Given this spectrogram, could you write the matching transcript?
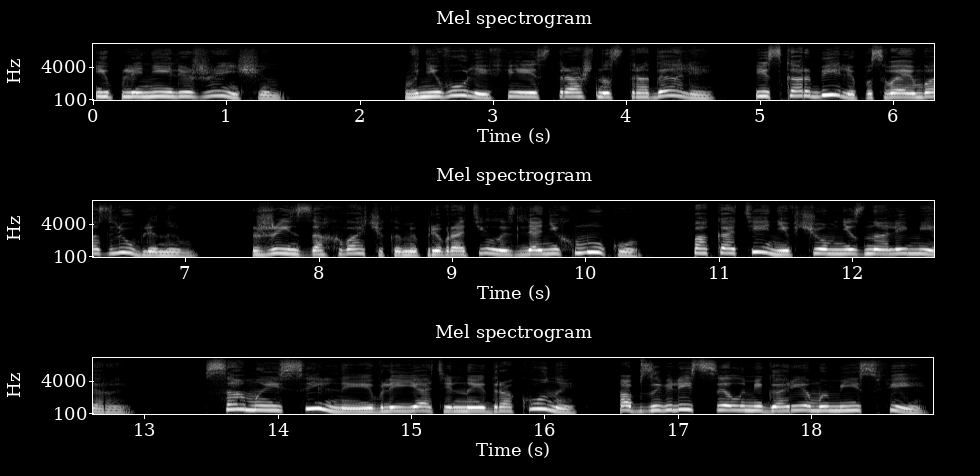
и пленили женщин. В неволе феи страшно страдали и скорбели по своим возлюбленным. Жизнь с захватчиками превратилась для них муку, пока те ни в чем не знали меры. Самые сильные и влиятельные драконы обзавелись целыми гаремами из фей,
